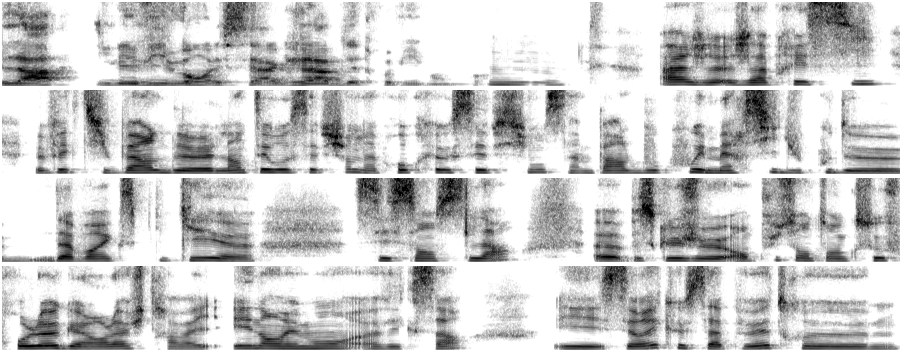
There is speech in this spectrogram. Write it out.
là, il est vivant et c'est agréable d'être vivant. Mmh. Ah, j'apprécie le fait que tu parles de l'interoception, de la proprioception, ça me parle beaucoup et merci du coup d'avoir expliqué, heu, ces sens-là, heu, parce que je en plus en tant que sophrologue, alors là, je travaille énormément avec ça. Et c'est vrai que ça peut être, hem,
